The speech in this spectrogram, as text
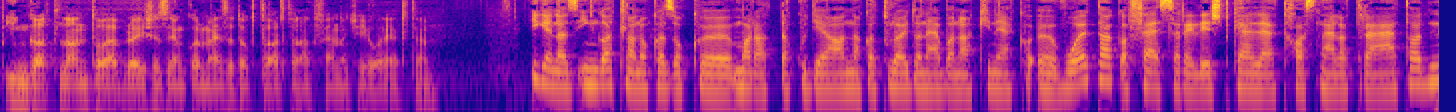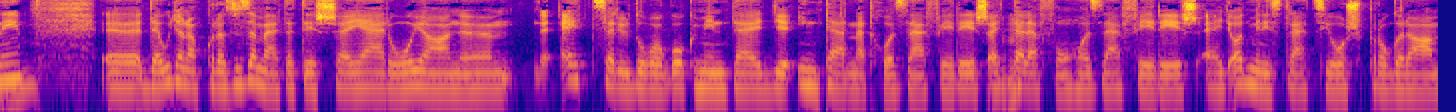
ingatlan továbbra is az önkormányzatok tartanak fenn, hogyha jól értem. Igen, az ingatlanok azok maradtak ugye annak a tulajdonában, akinek voltak, a felszerelést kellett használatra átadni, mm. de ugyanakkor az üzemeltetéssel járó olyan egyszerű dolgok, mint egy internet hozzáférés, egy mm. telefon hozzáférés, egy adminisztrációs program,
